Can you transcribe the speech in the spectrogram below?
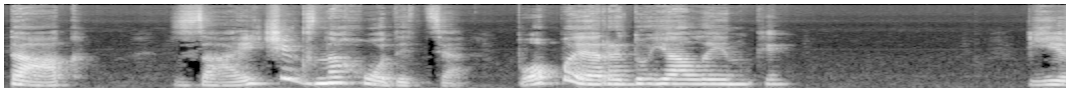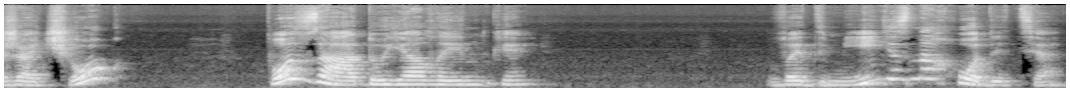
Так, зайчик знаходиться попереду ялинки. Їжачок позаду ялинки. Ведмідь знаходиться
